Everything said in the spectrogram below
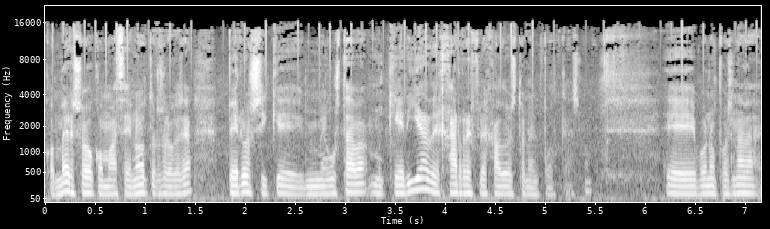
Converso, como hacen otros o lo que sea, pero sí que me gustaba, quería dejar reflejado esto en el podcast. Eh, bueno, pues nada,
